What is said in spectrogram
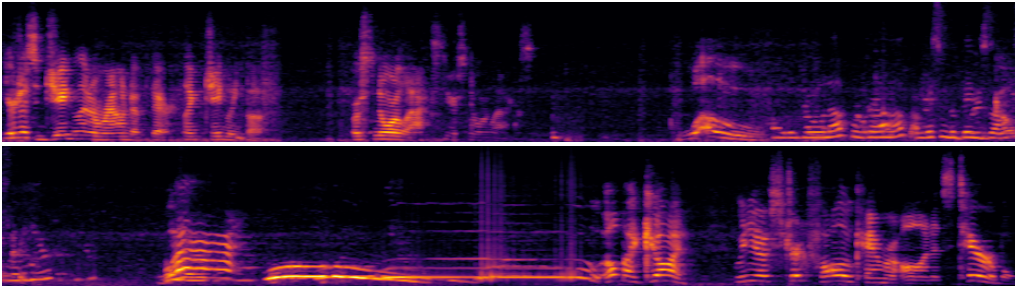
You're just jiggling around up there, like Jigglypuff. Or Snorlax. You're Snorlax. Whoa! Oh, we're going up. We're going up. I'm guessing the big drops right here. Wah! Woo! Oh my god! When you have strict follow camera on, it's terrible.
